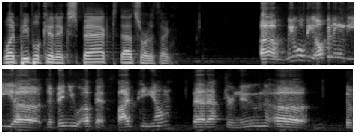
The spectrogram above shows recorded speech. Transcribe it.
what people can expect, that sort of thing. Uh, we will be opening the uh, the venue up at 5 p.m. that afternoon. The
